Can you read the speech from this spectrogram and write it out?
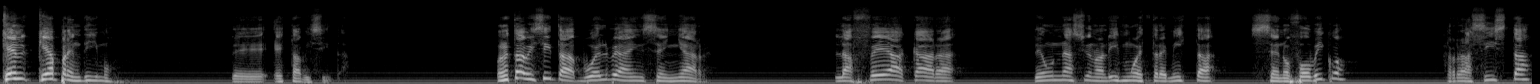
¿Qué, aprendimos de esta visita? Bueno, esta visita vuelve a enseñar la fea cara de un nacionalismo extremista xenofóbico, racista,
